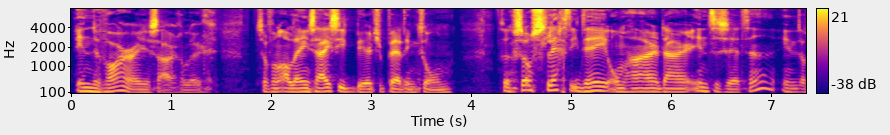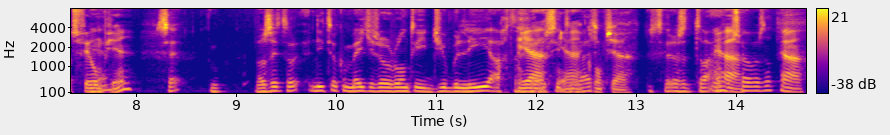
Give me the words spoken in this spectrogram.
in de war is eigenlijk. Zo van alleen zij ziet Beertje Paddington. Het is zo'n slecht idee om haar daarin te zetten, in dat filmpje. Ze, was dit niet ook een beetje zo rond die Jubilee-achtige Ja, situatie? ja, klopt, ja. Dus 2012 Ja. of zo was dat? Ja.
